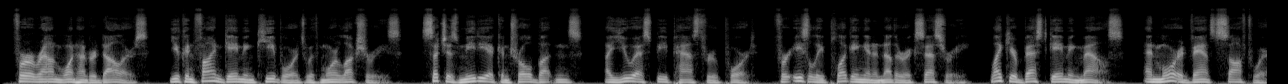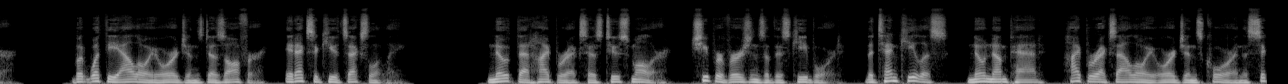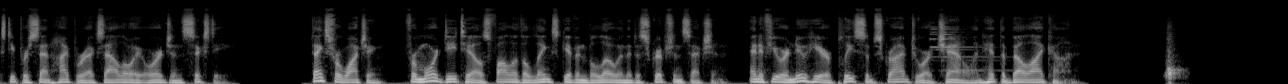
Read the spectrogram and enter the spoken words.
For around $100, you can find gaming keyboards with more luxuries, such as media control buttons, a USB pass through port, for easily plugging in another accessory, like your best gaming mouse, and more advanced software. But what the Alloy Origins does offer, it executes excellently. Note that HyperX has two smaller, cheaper versions of this keyboard the 10 keyless, no numpad, HyperX Alloy Origins Core and the 60% HyperX Alloy Origins 60. Thanks for watching. For more details, follow the links given below in the description section. And if you are new here, please subscribe to our channel and hit the bell icon.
